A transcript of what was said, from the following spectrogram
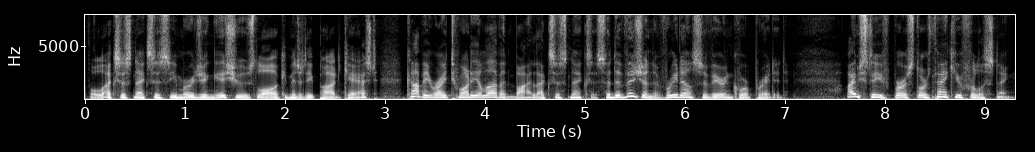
The LexisNexis Emerging Issues Law Community Podcast, copyright 2011 by LexisNexis, a division of Reed Elsevier Incorporated. I'm Steve Bursler. Thank you for listening.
